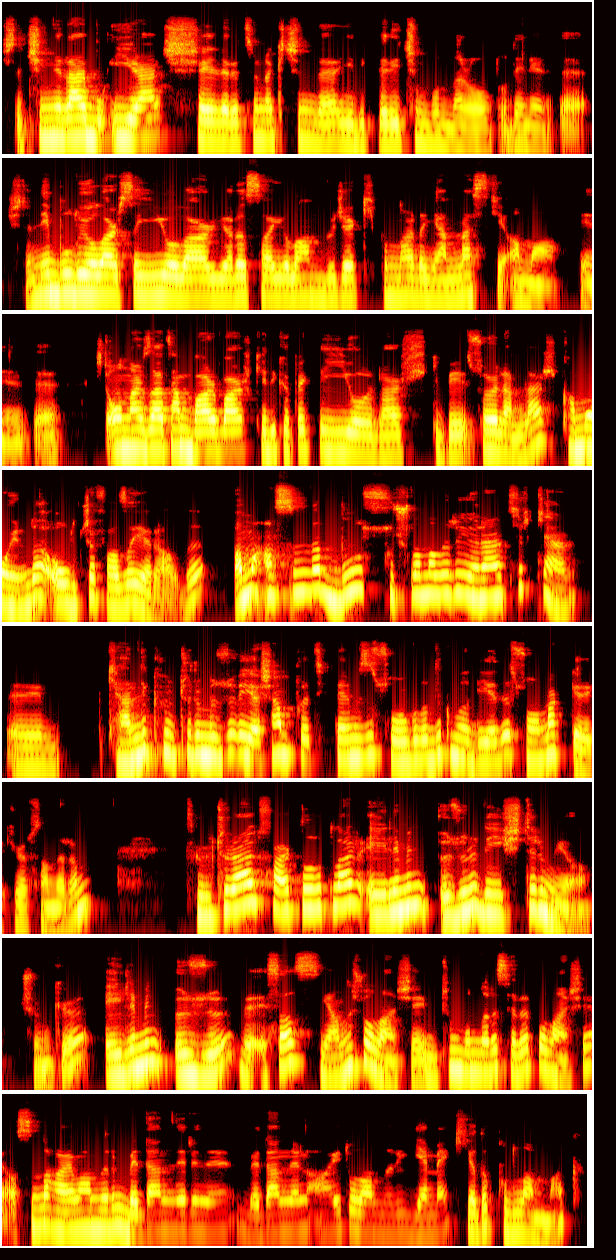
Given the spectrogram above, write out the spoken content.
İşte Çinliler bu iğrenç şeyleri tırnak içinde yedikleri için bunlar oldu denildi. İşte ne buluyorlarsa yiyorlar, yarasa, yılan, böcek bunlar da yenmez ki ama denildi. İşte onlar zaten barbar, kedi köpek de yiyorlar gibi söylemler kamuoyunda oldukça fazla yer aldı. Ama aslında bu suçlamaları yöneltirken e, kendi kültürümüzü ve yaşam pratiklerimizi sorguladık mı diye de sormak gerekiyor sanırım. Kültürel farklılıklar eylemin özünü değiştirmiyor çünkü. Eylemin özü ve esas yanlış olan şey, bütün bunlara sebep olan şey aslında hayvanların bedenlerini, bedenlerine ait olanları yemek ya da kullanmak.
